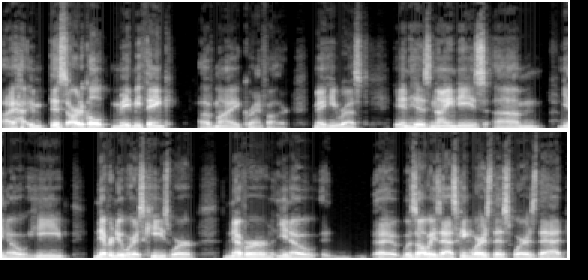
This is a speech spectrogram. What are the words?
I, this article made me think of my grandfather may he rest. In his 90s, um, you know, he never knew where his keys were, never, you know, uh, was always asking, Where's this? Where's that?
